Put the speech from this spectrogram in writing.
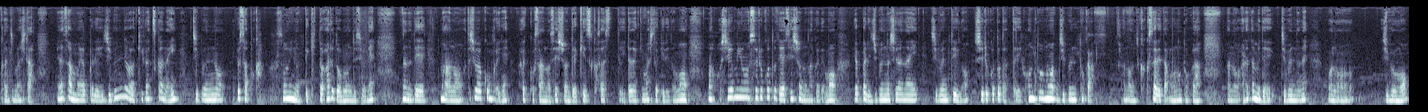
感じました。皆さんもやっぱり自分では気がつかない自分の良さとかそういうのってきっとあると思うんですよね。なのでまああの私は今回ねあきこさんのセッションで気づかさせていただきましたけれども、まあ、星読みをすることでセッションの中でもやっぱり自分の知らない自分っていうのを知ることだったり本当の自分とかあの隠されたものとかあの改めて自分のねあの自分を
